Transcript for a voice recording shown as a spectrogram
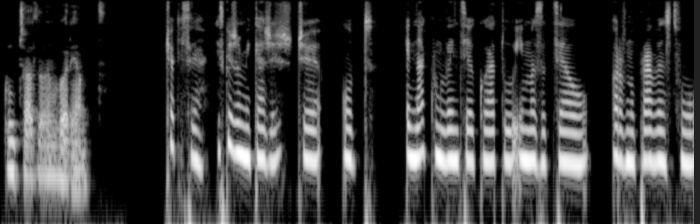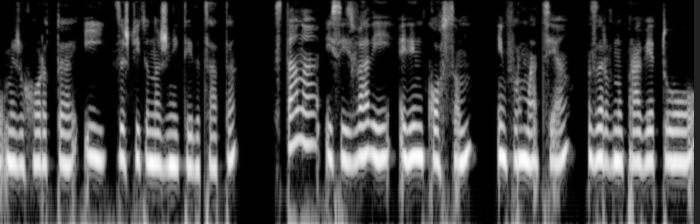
окончателен вариант. Чакай сега, искаш да ми кажеш, че от една конвенция, която има за цел равноправенство между хората и защита на жените и децата, стана и се извади един косъм информация за равноправието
